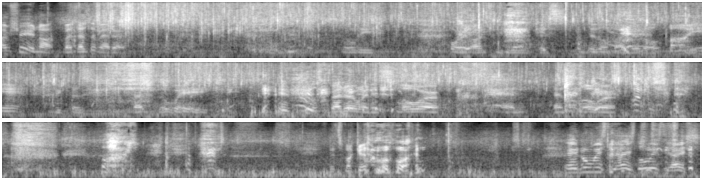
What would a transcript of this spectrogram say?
I'm sure you're not, but doesn't matter. slowly pour it onto you just little by little. Oh yeah. Because that's the way. It feels better when it's slower and, and slower. Oh, That's bucket number one. Hey, don't waste the ice, don't waste the ice.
